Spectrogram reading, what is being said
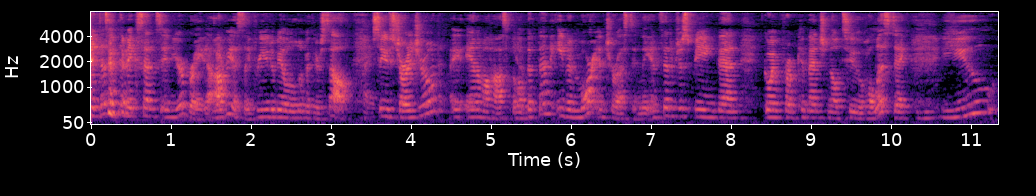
it doesn't make sense in your brain, obviously, for you to be able to live with yourself. Right. So you started your own uh, animal hospital, Yeah. but then even more interestingly, instead of just being then going from conventional to holistic, Mm-hmm. you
